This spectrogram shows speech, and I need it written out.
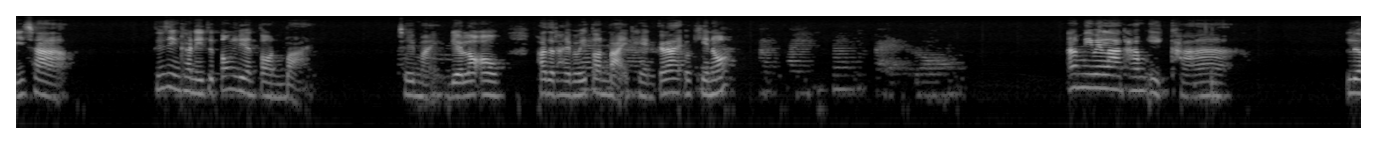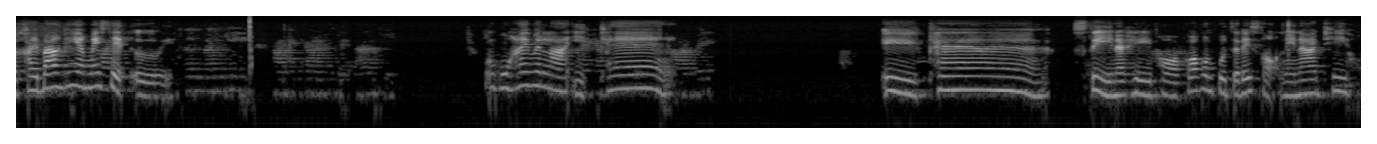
วิชา ที่จริงคณิตจะต้องเรียนตอนบ่าย ใช่ไหม เดี๋ยวเราเอาภาษาไทยไปไว้ตอนบ่ายแทนก็ได้ โอเคเนาะอะมีเวลาทำอีกค่ะ เหลือใครบ้างที่ยังไม่เสร็จเอ่ย คุณครูให้เวลาอีกแค่ อีกแค่สี่นาทีพอ เพราะคุณครูจะได้สอนในหน้าที่ห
